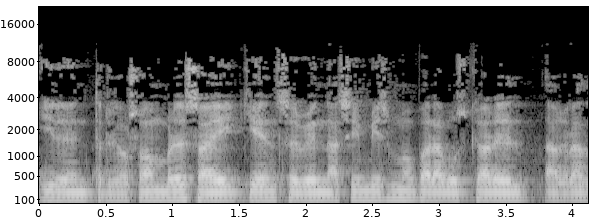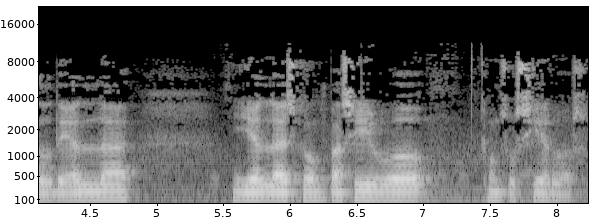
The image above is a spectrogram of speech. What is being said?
Y de entre los hombres hay quien se vende a sí mismo para buscar el agrado de Allah y Allah es compasivo con sus siervos.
